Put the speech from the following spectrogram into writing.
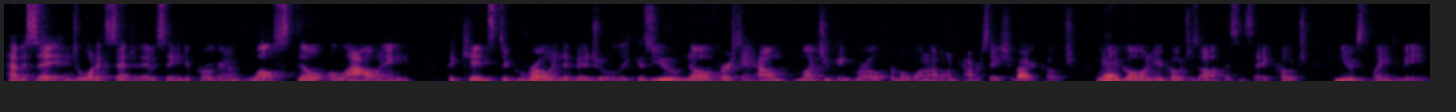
have a say and to what extent do they have a say in your program while still allowing the kids to grow individually because you know firsthand how much you can grow from a one-on-one conversation with your coach. When Yeah. you go into your coach's office and say coach can you explain to me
